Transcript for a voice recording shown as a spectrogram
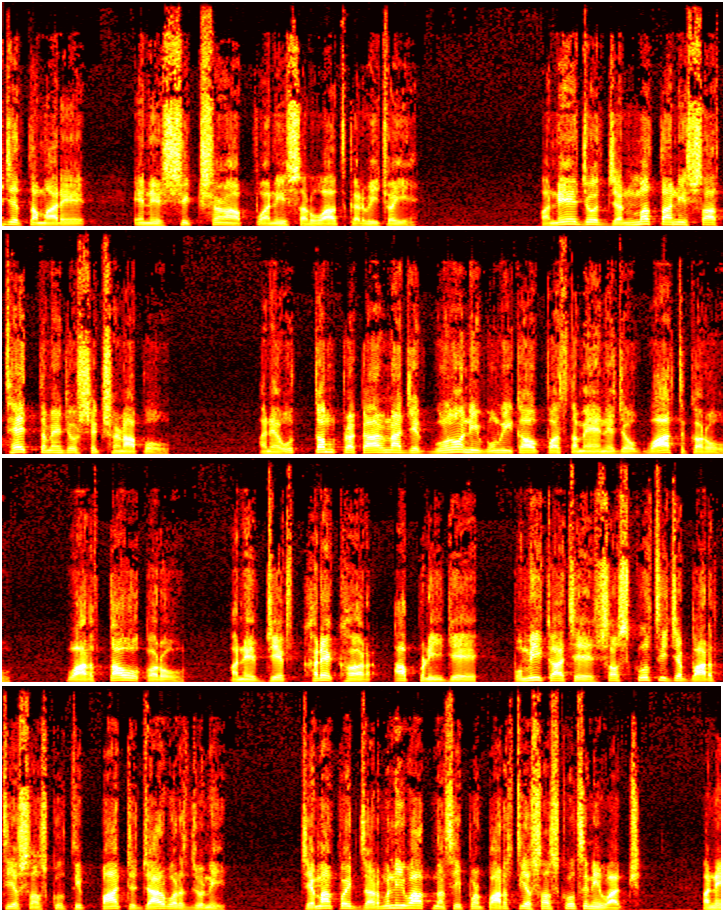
જ તમારે એને શિક્ષણ આપવાની શરૂઆત કરવી જોઈએ અને જો જન્મતાની સાથે જ તમે જો શિક્ષણ આપો, અને ઉત્તમ પ્રકારના જે ગુણોની ભૂમિકા ઉપર તમે એને જો વાત કરો, વાર્તાઓ કરો, અને જે ખરેખર આપણી જે ભૂમિકા છે, સંસ્કૃતિ છે ભારતીય સંસ્કૃતિ પાંચ હજાર વર્ષ જૂની, જેમાં કોઈ ધર્મની વાત નથી, પણ ભારતીય સંસ્કૃતિની વાત છે. અને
